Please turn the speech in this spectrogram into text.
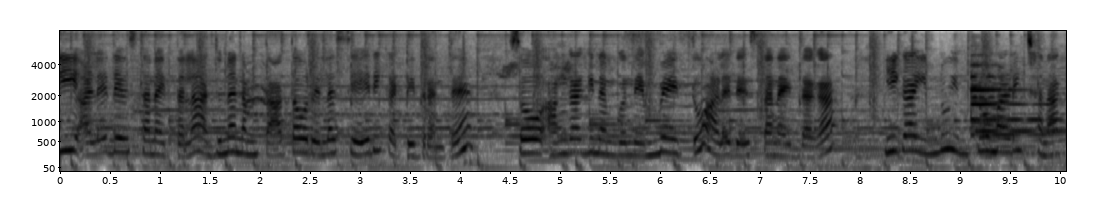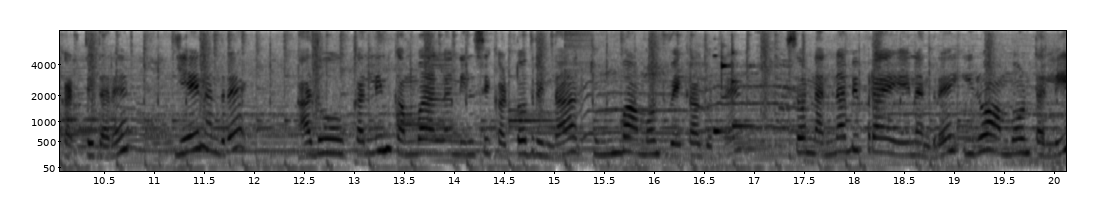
ಈ ಹಳೆ ದೇವಸ್ಥಾನ ಇತ್ತಲ್ಲ, ಅದನ್ನು ನಮ್ಮ ತಾತ ಅವರೆಲ್ಲ ಸೇರಿ ಕಟ್ಟಿದ್ರಂತೆ. ಸೊ ಹಂಗಾಗಿ ನನಗೊಂದು ಹೆಮ್ಮೆ ಇತ್ತು ಹಳೆ ದೇವಸ್ಥಾನ ಇದ್ದಾಗ. ಈಗ ಇನ್ನೂ ಇಂಪ್ರೂವ್ ಮಾಡಿ ಚೆನ್ನಾಗಿ ಕಟ್ತಿದ್ದಾರೆ. ಏನಂದರೆ ಅದು ಕಲ್ಲಿನ ಕಂಬ ಎಲ್ಲ ನಿಲ್ಲಿಸಿ ಕಟ್ಟೋದ್ರಿಂದ ತುಂಬ ಅಮೌಂಟ್ ಬೇಕಾಗುತ್ತೆ. ಸೊ ನನ್ನ ಅಭಿಪ್ರಾಯ ಏನಂದರೆ ಇರೋ ಅಮೌಂಟಲ್ಲಿ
